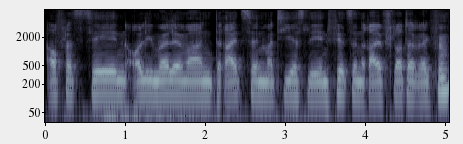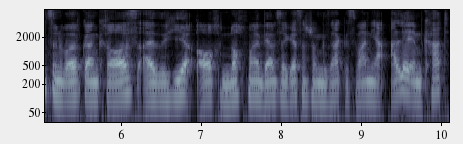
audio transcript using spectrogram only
Auf Platz 10 Olli Möllemann, 13 Matthias Lehn, 14 Ralf Schlotterberg, 15 Wolfgang Kraus. Also hier auch nochmal, wir haben es ja gestern schon gesagt, es waren ja alle im Cut.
